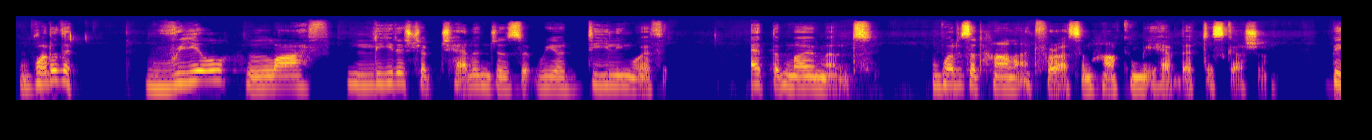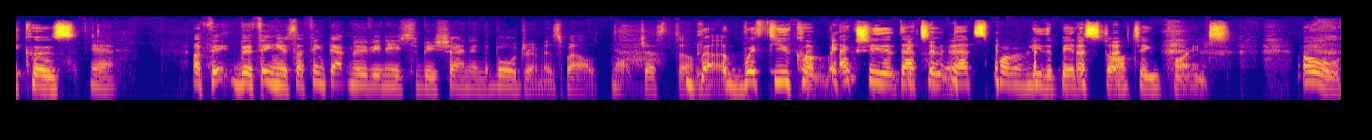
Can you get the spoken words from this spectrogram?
what are the real life leadership challenges that we are dealing with at the moment? What does it highlight for us, and how can we have that discussion? Because Yeah. I think the thing is, I think that movie needs to be shown in the boardroom as well, not just the... with you. Actually, that's a, that's probably the better starting point. Oh,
